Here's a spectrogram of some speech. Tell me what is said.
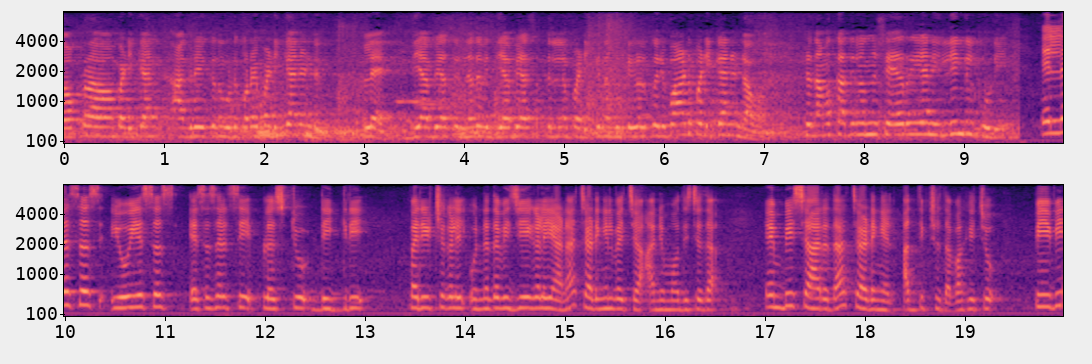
ഡോക്ടറാവാൻ പഠിക്കാൻ ആഗ്രഹിക്കുന്ന കുട്ടി കുറേ പഠിക്കാനുണ്ട് അല്ലേ? വിദ്യാഭ്യാസം ഉന്നത വിദ്യാഭ്യാസത്തിലെല്ലാം പഠിക്കുന്ന കുട്ടികൾക്ക് ഒരുപാട് പഠിക്കാനുണ്ടാവും. പക്ഷെ നമുക്ക് അതിലൊന്നും ഷെയർ ചെയ്യാൻ ഇല്ലെങ്കിൽ കൂടി. L S S U S S S S L C plus two degree പരീക്ഷകളിൽ ഉന്നത വിജയികളെയാണ് ചടങ്ങിൽ വെച്ച് അനുമോദിച്ചത്. എം പി ശാരദ ചടങ്ങിൽ അധ്യക്ഷത വഹിച്ചു. P V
